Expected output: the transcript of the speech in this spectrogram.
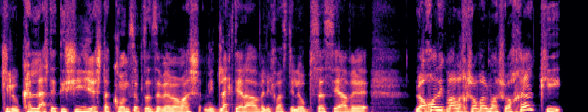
כאילו קלטתי שיש את הקונספט הזה וממש נדלקתי עליו ונכנסתי לאובססיה ולא יכולתי כבר לחשוב על משהו אחר כי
